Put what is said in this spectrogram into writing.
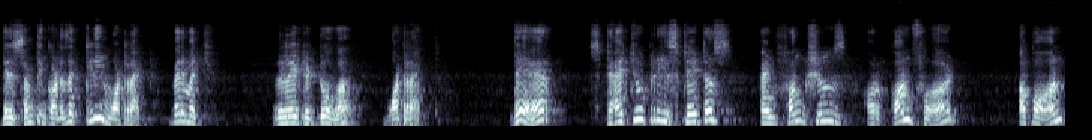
There is something called as a Clean Water Act, very much related to our Water Act. There, statutory status and functions are conferred upon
